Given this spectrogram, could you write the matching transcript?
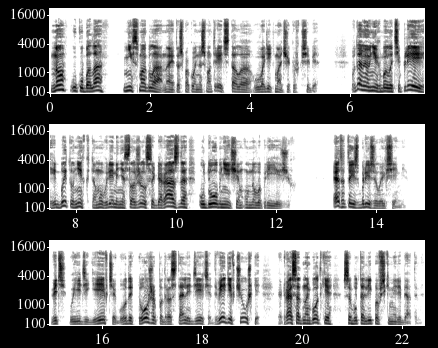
Но у Кубала не смогла на это спокойно смотреть, стала уводить мальчиков к себе. В доме у них было теплее, и быт у них к тому времени сложился гораздо удобнее, чем у новоприезжих. Это-то и сблизило их семьи. Ведь у Едигея в те годы тоже подрастали дети, две девчушки, как раз одногодки с абуталиповскими ребятами.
